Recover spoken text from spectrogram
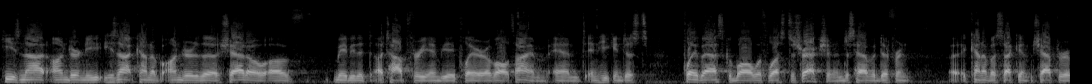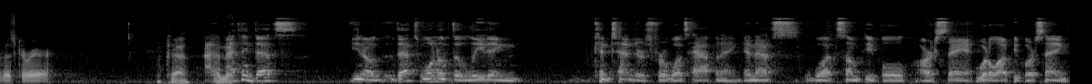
he's not underneath, he's not kind of under the shadow of maybe the, a top three NBA player of all time, and and he can just play basketball with less distraction and just have a different, uh, kind of a second chapter of his career. Okay, I, I, think that's you know that's one of the leading contenders for what's happening, and that's what some people are saying, what a lot of people are saying.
